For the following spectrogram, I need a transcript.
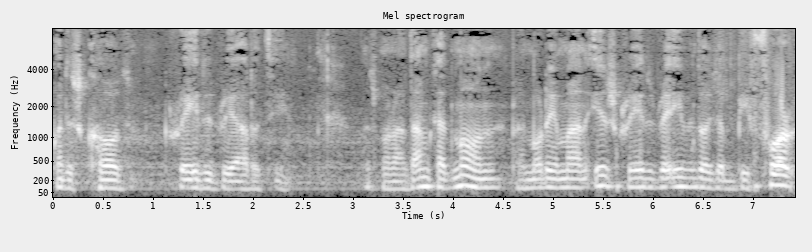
what is called created reality. As Adam Kadmon, primordial man, is created even though it's before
